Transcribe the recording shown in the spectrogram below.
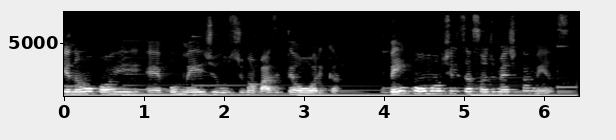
que não ocorre é, por meio de uso de uma base teórica, bem como a utilização de medicamentos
